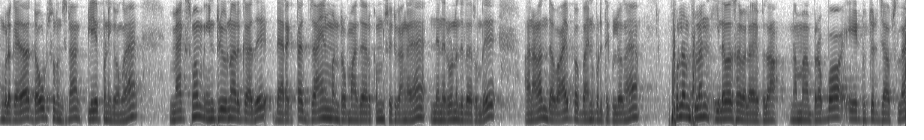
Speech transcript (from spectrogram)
உங்களுக்கு ஏதாவது டவுட்ஸ் இருந்துச்சுன்னா க்ளியர் பண்ணிக்கோங்க. மேக்ஸிமம் இன்டர்வியூனா இருக்காது. டைரெக்டாக ஜாயின் பண்ணுற மாதிரி தான் இருக்கும்னு சொல்லியிருக்காங்க இந்த நிறுவனத்திலேருந்து. அதனால் இந்த வாய்ப்பை பயன்படுத்திக் கொள்ளுங்க. ஃபுல் அண்ட் ஃபுல் அண்ட் இலவச வேலைவாய்ப்பு தான். நம்ம பிரபா ஏ டு ஜெட் ஜாப்ஸில்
